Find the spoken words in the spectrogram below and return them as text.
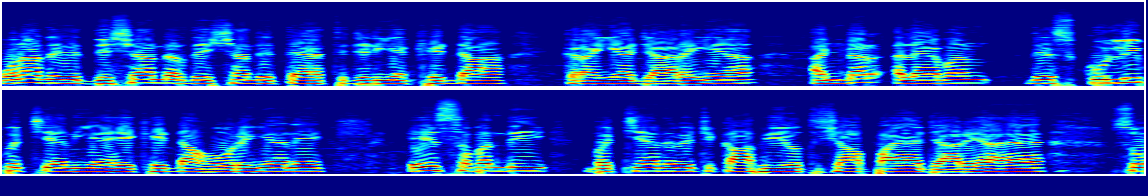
ਉਹਨਾਂ ਦੇ ਦਿਸ਼ਾ ਨਿਰਦੇਸ਼ਾਂ ਦੇ ਤਹਿਤ ਜਿਹੜੀਆਂ ਖੇਡਾਂ ਕਰਾਈਆਂ ਜਾ ਰਹੀਆਂ, ਅੰਡਰ 11 ਦੇ ਸਕੂਲੀ ਬੱਚਿਆਂ ਦੀਆਂ ਇਹ ਖੇਡਾਂ ਹੋ ਰਹੀਆਂ ਨੇ। ਇਸ ਸੰਬੰਧੀ ਬੱਚਿਆਂ ਦੇ ਵਿੱਚ ਕਾਫੀ ਉਤਸ਼ਾਹ ਪਾਇਆ ਜਾ ਰਿਹਾ ਹੈ। ਸੋ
